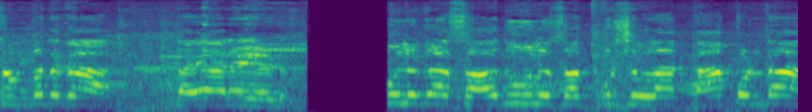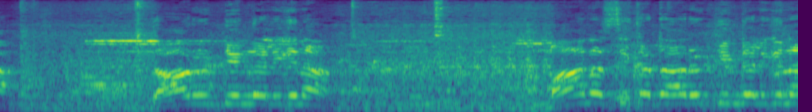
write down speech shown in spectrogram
సంపదగా తయారయ్యాడు. సాధువులు సత్పురుషుల్లా కాకుండా దారుఢ్యం కలిగిన మానసిక దారుఢ్యం కలిగిన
